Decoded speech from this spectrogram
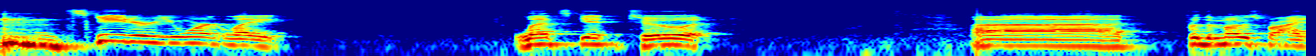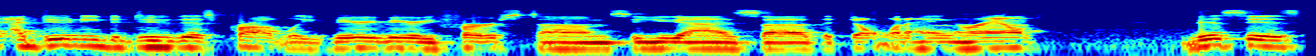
Skeeter, you weren't late. Let's get to it. Uh, for the most part, I, I, do need to do this probably very, very first. Um, so you guys uh, that don't want to hang around, this is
